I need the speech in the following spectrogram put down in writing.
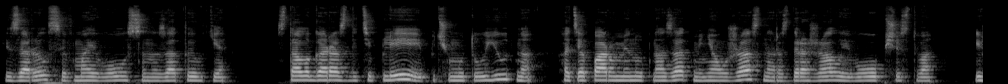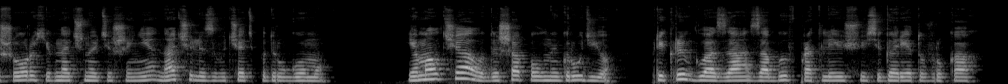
и зарылся в мои волосы на затылке. Стало гораздо теплее и почему-то уютно, хотя пару минут назад меня ужасно раздражало его общество, и шорохи в ночной тишине начали звучать по-другому. Я молчала, дыша полной грудью, прикрыв глаза, забыв про тлеющую сигарету в руках,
